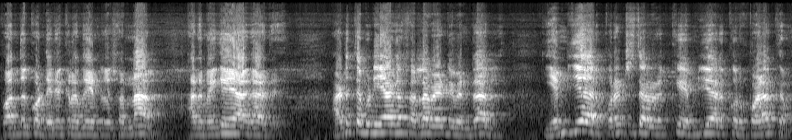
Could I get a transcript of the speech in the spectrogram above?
வந்து கொண்டிருக்கிறது என்று சொன்னால் அது மிகையாகாது. அடுத்தபடியாக சொல்ல வேண்டும் என்றால் எம்ஜிஆர் புரட்சித் தலைவருக்கு எம்ஜிஆருக்கு ஒரு பழக்கம்.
